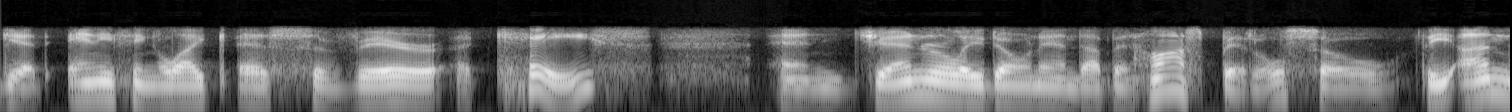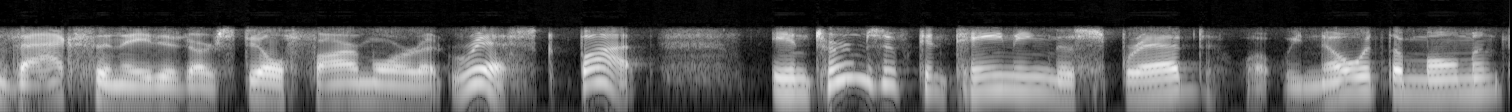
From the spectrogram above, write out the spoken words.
get anything like as severe a case and generally don't end up in hospitals. So the unvaccinated are still far more at risk. But in terms of containing the spread, what we know at the moment,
